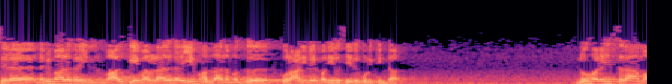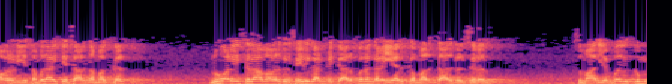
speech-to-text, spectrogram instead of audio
சில நபிமார்களின் வாழ்க்கை வரலாறுகளையும் அல்லாஹ் நமக்கு குரானிலே பதிவு செய்து கொடுக்கின்றார். நூஹ் அலி இஸ்லாம் அவர்களுடைய சமுதாயத்தை சார்ந்த மக்கள் நூஹ் அலி இஸ்லாம் அவர்கள் செய்து காண்பிக்க அற்புதங்களை ஏற்க மறுத்தார்கள் சிலர். சுமார் எண்பதுக்கும்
